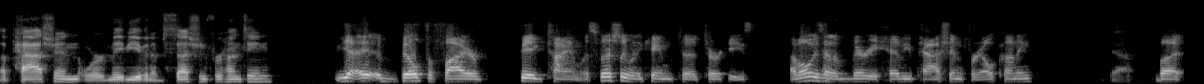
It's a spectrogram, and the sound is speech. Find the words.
a passion or maybe even obsession for hunting? Yeah, it built the fire big time, especially when it came to turkeys. I've always had a very heavy passion for elk hunting. Yeah but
